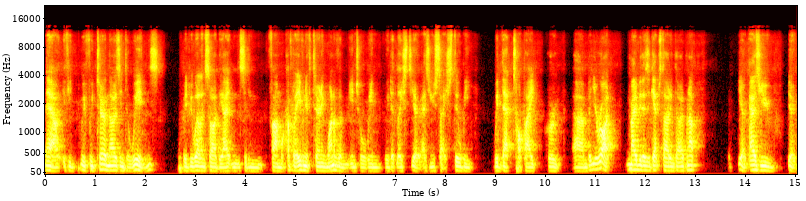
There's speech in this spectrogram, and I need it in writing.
Now, if you if we turn those into wins, we'd be well inside the eight and sitting far more comfortable. Even if turning one of them into a win, we'd at least, you know, as you say, still be with that top eight group. Um, but you're right. Maybe there's a gap starting to open up. You know, as you you know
